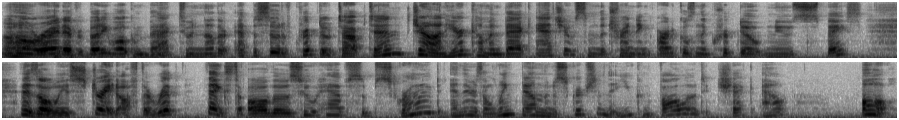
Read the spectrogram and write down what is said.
All right, everybody, welcome back to another episode of Crypto Top 10. John here, coming back at you with some of the trending articles in the crypto news space. As always, straight off the rip, thanks to all those who have subscribed, and there's a link down in the description that you can follow to check out all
